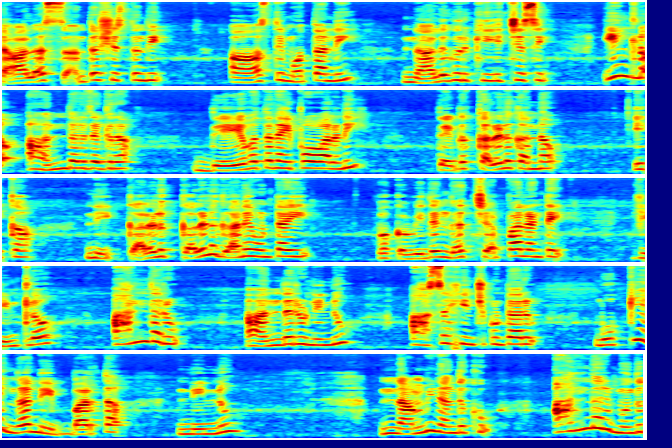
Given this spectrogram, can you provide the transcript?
చాలా సంతోషిస్తుంది. ఆస్తి మొత్తాన్ని నలుగురికి ఇచ్చేసి ఇంట్లో అందరి దగ్గర దేవతనైపోవాలని తెగ కలలు కన్నావు. ఇక నీ కలలు కలలుగానే ఉంటాయి. ఒక విధంగా చెప్పాలంటే ఇంట్లో అందరూ అందరూ నిన్ను అసహించుకుంటారు. ముఖ్యంగా నీ భర్త నిన్ను నమ్మినందుకు అందరి ముందు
